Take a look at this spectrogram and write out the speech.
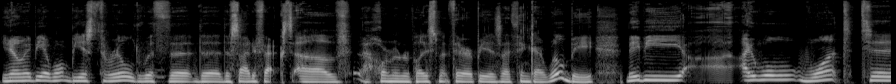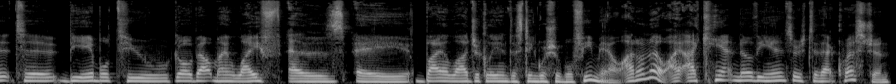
You know, maybe I won't be as thrilled with the the, the side effects of hormone replacement therapy as I think I will be. Maybe I will want to to be able to go about my life as a biologically indistinguishable female? I don't know. I, I can't know the answers to that question.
